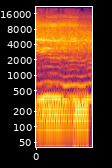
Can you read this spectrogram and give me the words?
you.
